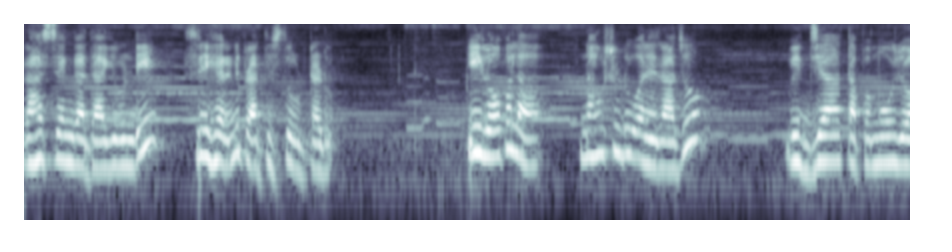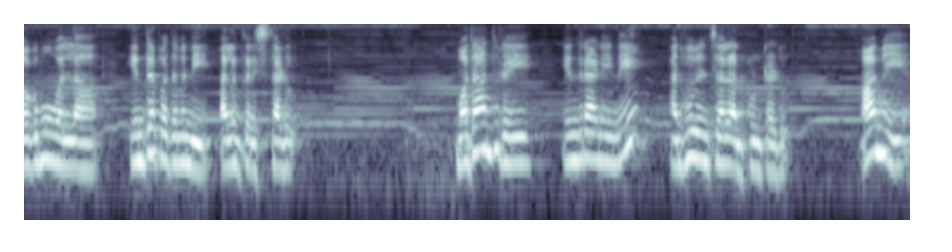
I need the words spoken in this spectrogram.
రహస్యంగా దాగి ఉండి శ్రీహరిని ప్రార్థిస్తూ ఉంటాడు. ఈ లోపల నహుషుడు అనే రాజు విద్య తపము యోగము వల్ల ఇంద్రపదమిని అలంకరిస్తాడు. మదాంధుడై ఇంద్రాణిని అనుభవించాలనుకుంటాడు. ఆమె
